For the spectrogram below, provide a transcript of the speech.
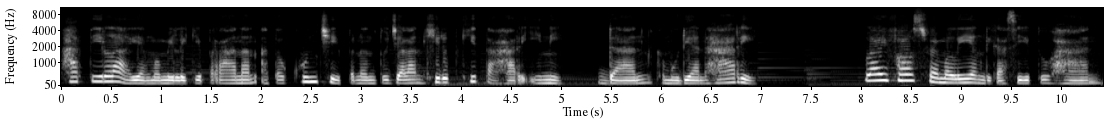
hatilah yang memiliki peranan atau kunci penentu jalan hidup kita hari ini dan kemudian hari. Lifehouse Family yang dikasihi Tuhan,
